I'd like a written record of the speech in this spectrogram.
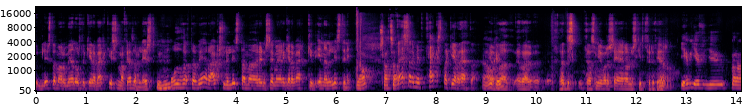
listamaður meðan þú ert að gera verkið sem að fjallar um list og þú þarfst að vera actually listamaðurinn sem er að gera verkið innan listinni. Já, satt satt. Þessari mynd tekst að gera þetta. Já, ok. ef, að, ef að, þetta er sk- það sem ég var að segja er alveg skýrt fyrir þér. Ég, ég, ég, bara,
